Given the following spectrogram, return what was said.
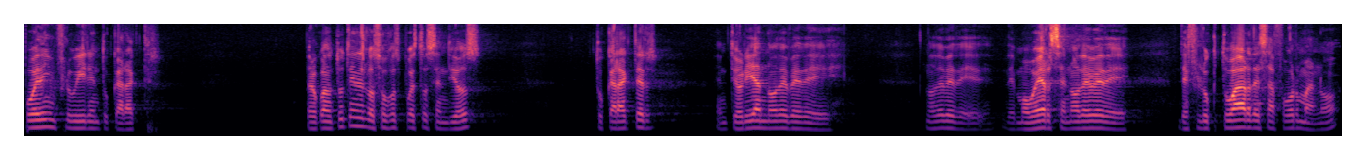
puede influir en tu carácter. Pero cuando tú tienes los ojos puestos en Dios, tu carácter en teoría no debe de no debe de, moverse, no debe de, fluctuar de esa forma, ¿no?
